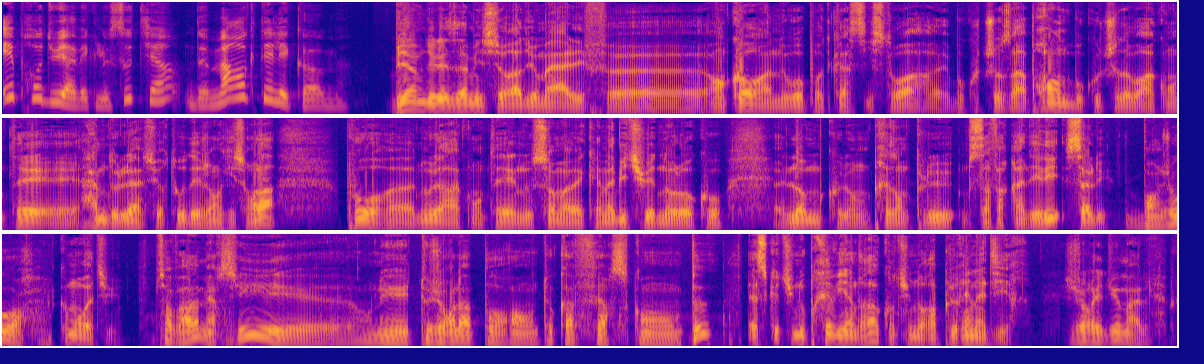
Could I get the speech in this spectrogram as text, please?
Est produit avec le soutien de Maroc Télécom. Bienvenue les amis sur Radio Ma'alif, euh, encore un nouveau podcast histoire, beaucoup de choses à apprendre, beaucoup de choses à vous raconter, et alhamdoulilah, surtout des gens qui sont là pour euh, nous les raconter. Nous sommes avec un habitué de nos locaux, euh, l'homme que l'on ne présente plus, Mustafa Kadeli. Salut. Bonjour. Comment vas-tu? Ça va, merci. On est toujours là pour en tout cas faire ce qu'on peut. Est-ce que tu nous préviendras quand tu n'auras plus rien à dire? J'aurais du mal.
